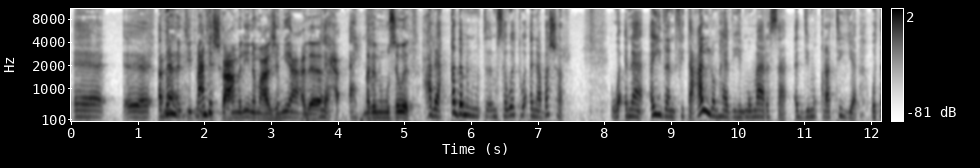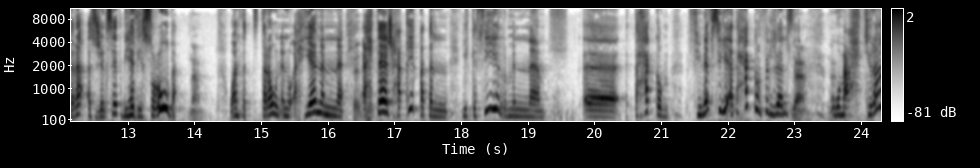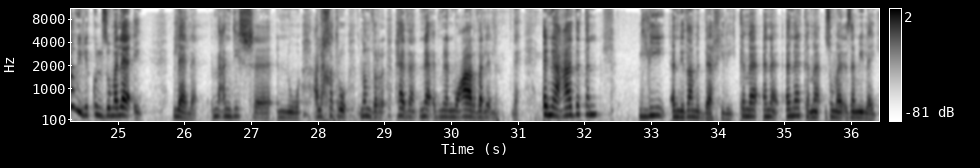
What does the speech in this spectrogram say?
آه آه معناها أظن أنت ما عنديش تعاملين مع الجميع على لا. نعم. قدم المساواة. على قدم المساواة وأنا بشر. وأنا أيضا في تعلم هذه الممارسة الديمقراطية وترأس جلسات بهذه الصعوبة. نعم. وأنت ترون أنه أحيانا شاهد. أحتاج حقيقة لكثير من آه، التحكم في نفسي لأتحكم في الجلسة نعم، نعم. ومع احترامي لكل زملائي لا لا ما عنديش آه، أنه على خاطره ننظر هذا نائب من المعارضة لا, لا. أنا عادة للنظام الداخلي كما أنا أنا كما زم- زميلي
